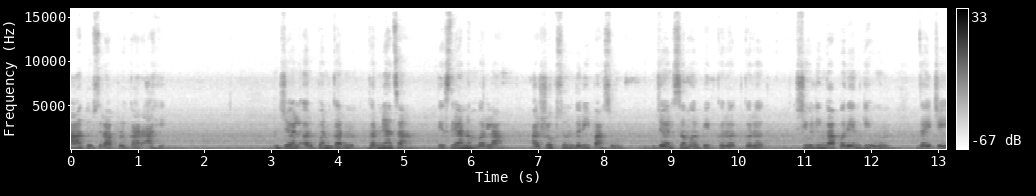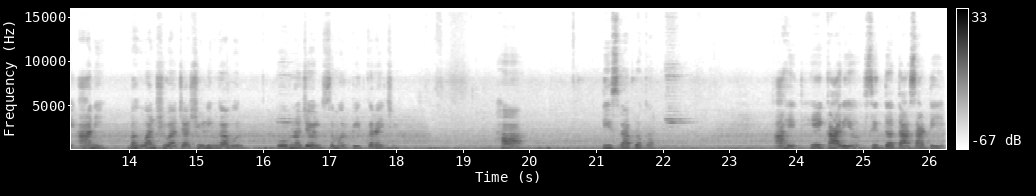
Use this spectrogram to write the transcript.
हा दुसरा प्रकार आहे. जल अर्पण कर करण्याचा तिसऱ्या नंबरला अशोक सुंदरीपासून जल समर्पित करत करत शिवलिंगापर्यंत घेऊन जायचे आणि भगवान शिवाच्या शिवलिंगावर पूर्ण जल समर्पित करायचे. हा तिसरा प्रकार आहेत. हे कार्य सिद्धतासाठी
